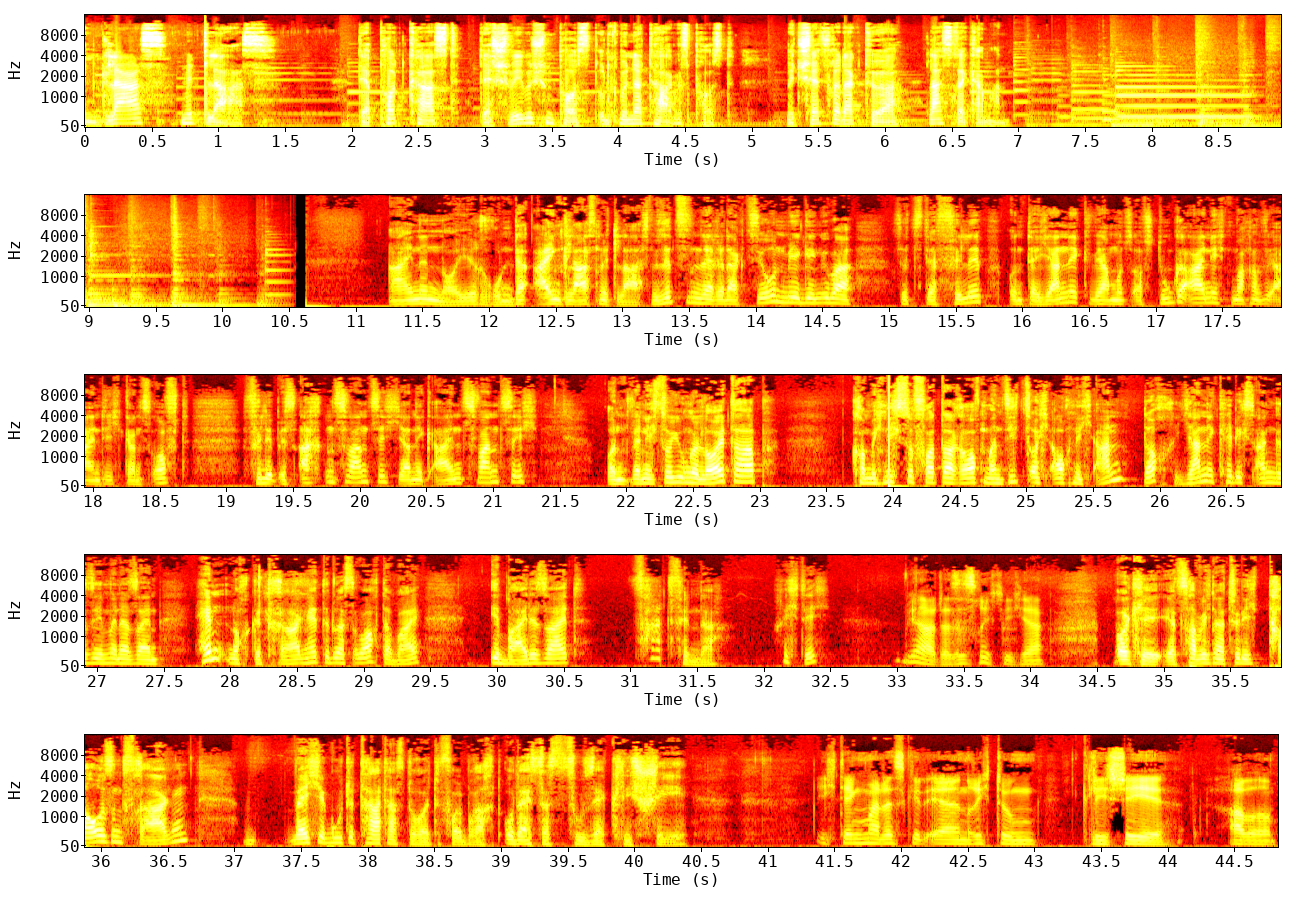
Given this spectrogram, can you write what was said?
Ein Glas mit Lars. Der Podcast der Schwäbischen Post und Gmünder Tagespost mit Chefredakteur Lars Reckermann. Eine neue Runde, ein Glas mit Lars. Wir sitzen in der Redaktion, mir gegenüber sitzt der Philipp und der Yannick. Wir haben uns aufs Du geeinigt, machen wir eigentlich ganz oft. Philipp ist 28, Yannick 21. Und wenn ich so junge Leute habe, komme ich nicht sofort darauf. Man sieht es euch auch nicht an. Doch, Yannick hätte ich es angesehen, wenn er sein Hemd noch getragen hätte. Du hast aber auch dabei. Ihr beide seid Pfadfinder, richtig? Ja, das ist richtig, ja. Okay, jetzt habe ich natürlich tausend Fragen. Welche gute Tat hast du heute vollbracht? Oder ist das zu sehr Klischee? Ich denke mal, das geht eher in Richtung Klischee. Aber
